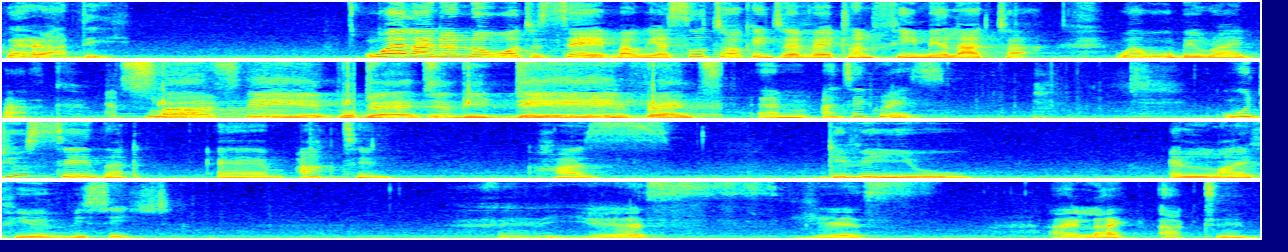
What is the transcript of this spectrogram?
Where are they? Well, I don't know what to say, but we are still talking to a veteran female actor. Well, we'll be right back. Smart people dare to be different. Um, Auntie Grace, would you say that um, acting has given you a life you envisaged? Eh, yes, yes. I like acting.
